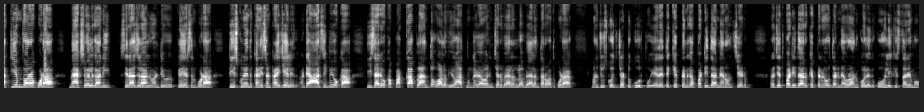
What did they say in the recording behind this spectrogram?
ఆర్టీఎం ద్వారా కూడా మ్యాక్స్వెల్ కానీ సిరాజ్ లాంటి వంటి ప్లేయర్స్ని కూడా తీసుకునేందుకు కనీసం ట్రై చేయలేదు. అంటే ఆర్సీబీ ఒక ఈసారి ఒక పక్కా ప్లాన్తో వాళ్ళ వ్యూహాత్మకంగా వ్యవహరించారు వేలంలో. వేలం తర్వాత కూడా మనం చూసుకోవచ్చు జట్టు కూర్పు. ఏదైతే కెప్టెన్గా పట్టిదారిని అనౌన్స్ చేయడం రజత్ పటీదార్ కెప్టెన్గా అవుతాడని ఎవరు అనుకోలేదు. కోహ్లీకి ఇస్తారేమో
